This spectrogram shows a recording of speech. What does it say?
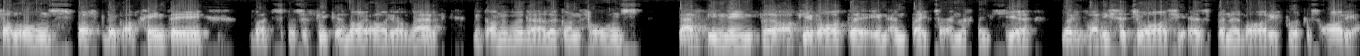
sal ons varsproduk agente hê wat spesifiek in daai area werk. Met ander woorde, hulle kan vir ons pertinente, akkurate en intydse inligting gee oor wat die situasie is binne daardie fokusarea.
